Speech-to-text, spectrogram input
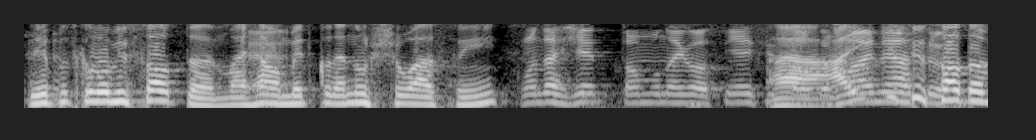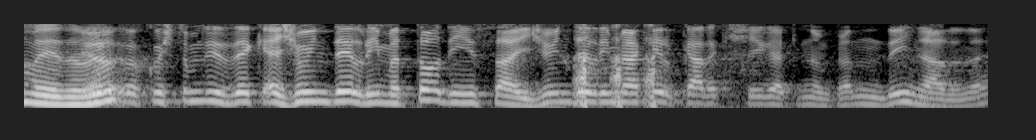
Depois que eu vou me soltando, mas realmente quando é num show assim, Quando a gente toma um negocinho aí se Ah, solta aí mais, que né, se solta mesmo, viu? Eu, eu costumo dizer que é Júnior de Lima, todinho isso aí. Júnior de Lima é aquele cara que chega aqui no canto, não diz nada, né?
